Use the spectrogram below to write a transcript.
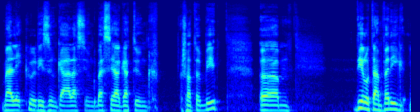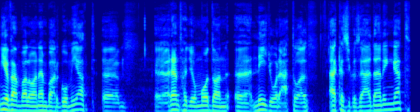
mellékküldizünk, el leszünk, beszélgetünk, stb. Délután pedig nyilvánvalóan embargó miatt ö, ö, rendhagyó módon ö, négy órától elkezdjük az Elden Ringet.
